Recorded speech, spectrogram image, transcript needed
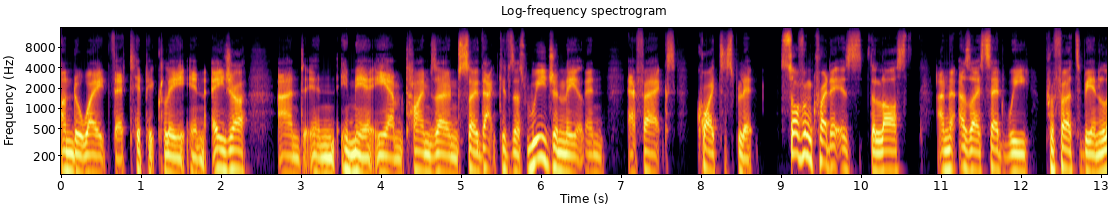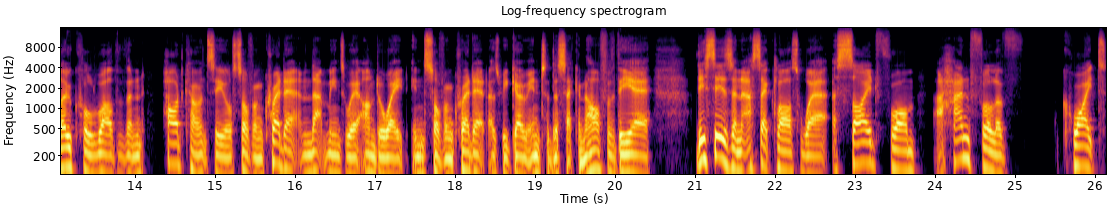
underweight. They're typically in Asia and in EMEA EM time zone. So that gives us regionally in FX quite a split. Sovereign credit is the last. And as I said, we prefer to be in local rather than hard currency or sovereign credit. And that means we're underweight in sovereign credit as we go into the second half of the year. This is an asset class where, aside from a handful of quite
